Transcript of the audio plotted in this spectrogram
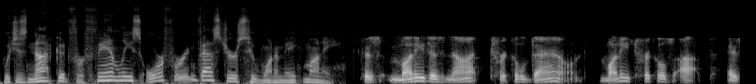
which is not good for families or for investors who want to make money. Because money does not trickle down, money trickles up. As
